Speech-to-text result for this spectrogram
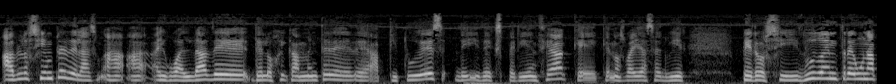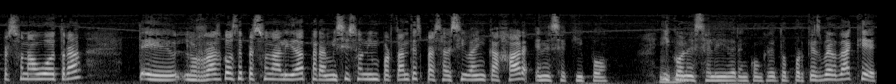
Hablo siempre de las, a, igualdad de, de, lógicamente, de, de aptitudes de- y de experiencia que, que nos vaya a servir. Pero si dudo entre una persona u otra, eh, los rasgos de personalidad para mí sí son importantes para saber si va a encajar en ese equipo y con ese líder en concreto, porque es verdad que,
